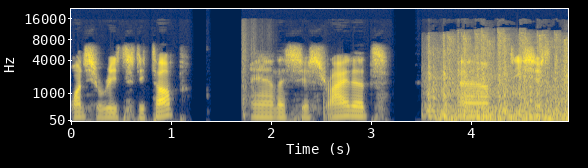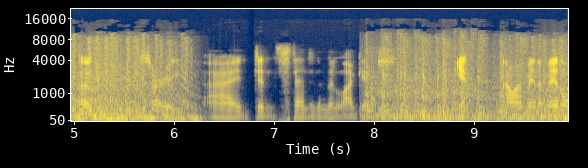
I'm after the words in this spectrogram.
once you reach the top. And let's just ride it. Um, these just, oh, sorry, I didn't stand in the middle, I guess. Yeah, now I'm in the middle.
